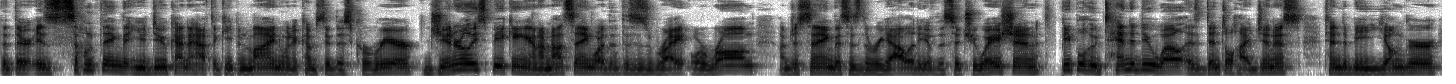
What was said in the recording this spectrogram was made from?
that there is something that you do kind of have to keep in mind when it comes to this career. Generally speaking, and I'm not saying whether this is right or wrong, I'm just saying this is the reality of the situation. People who tend to do well as dental hygienists tend to be younger,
